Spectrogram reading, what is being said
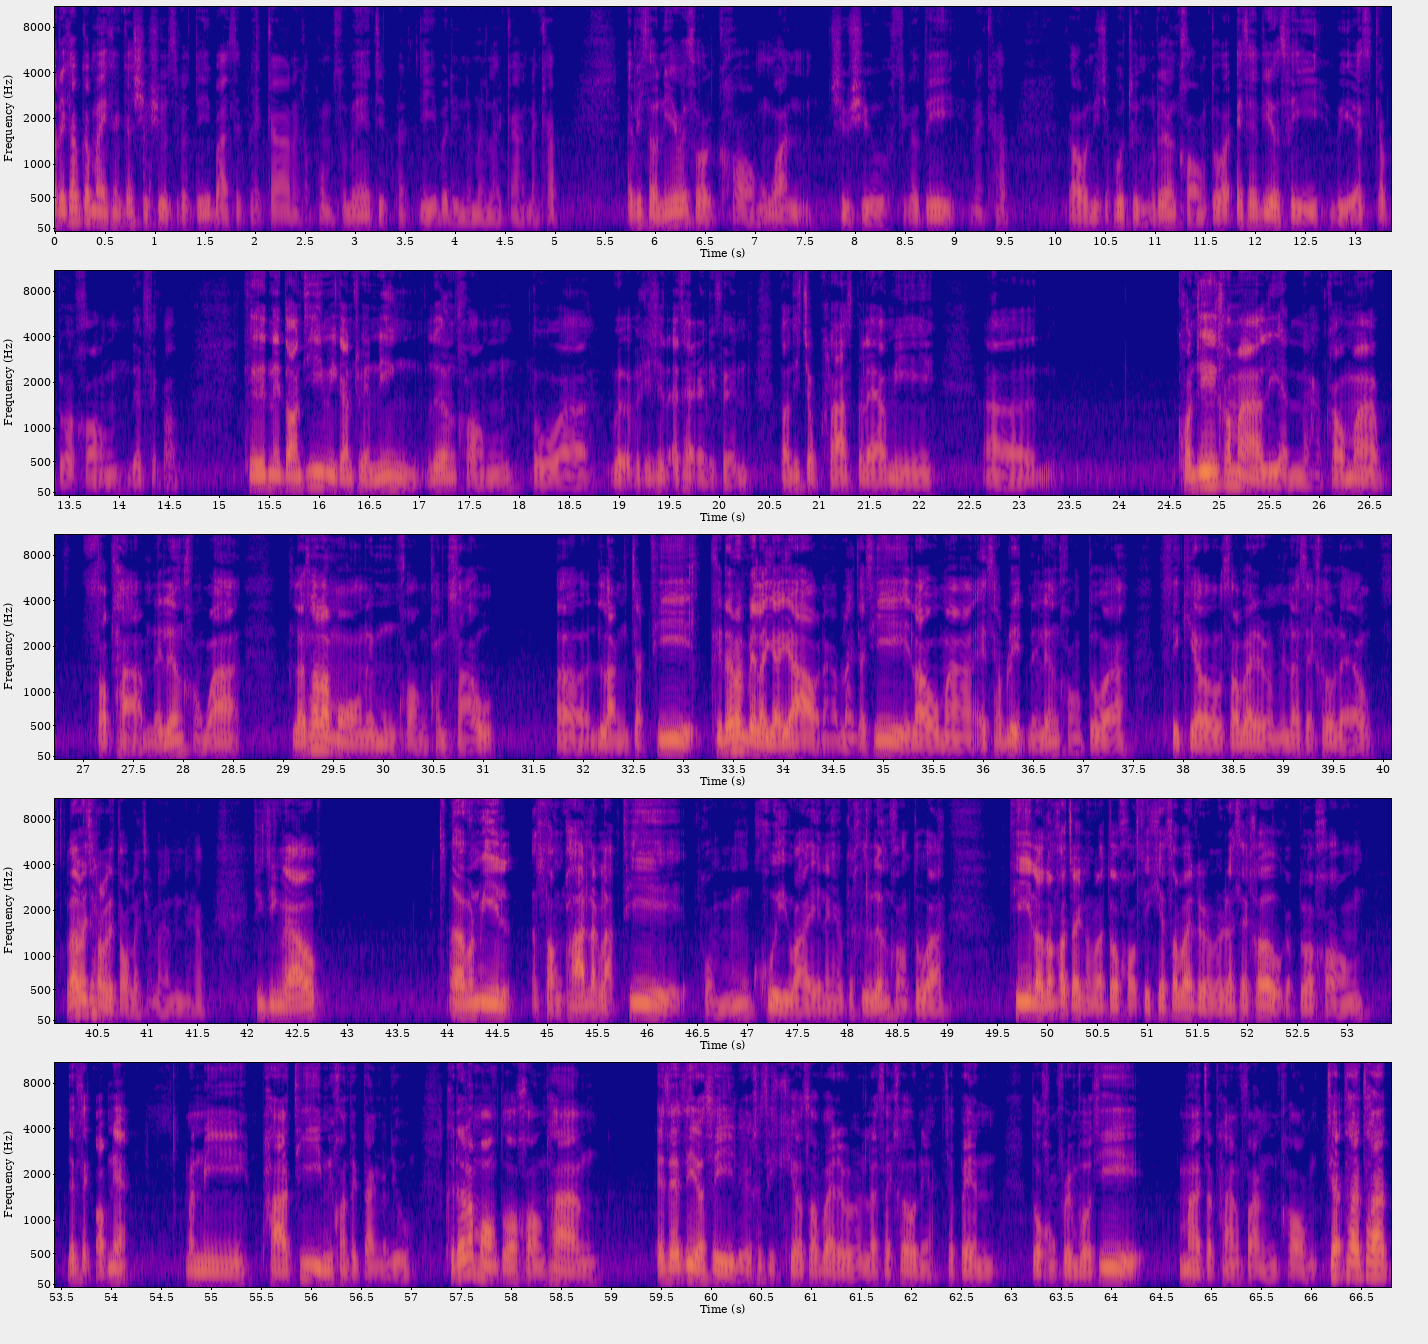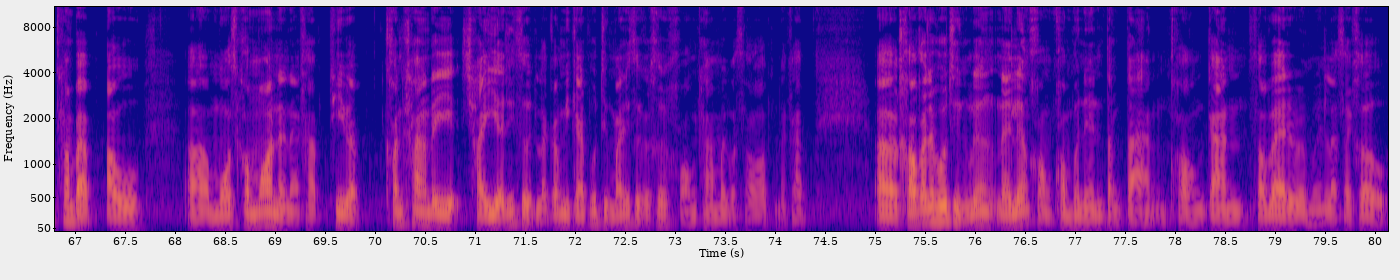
วัสดีครับกลับมากันกับ Chill Chill Security by SecPlayground นะครับ ผมสุเมธจิตภักดีบดินทร์ดำเนินรายการนะครับ episode นี้ episode ของวัน Chill Chill Security นะครับ ก็วันนี้จะพูดถึงเรื่องของตัว SSDLC vs กับตัวของ DevSecOps คือในตอนที่มีการ training เรื่องของตัว Web Application Attack and Defense ตอนที่จบคลาสไปแล้วมีคนที่เข้ามาเรียนนะครับเขามาสอบถามในเรื่องของว่า แล้วถ้าเรามองในมุมของ consult เอ่อหลังจากที่คือถ้ามันเป็นระยะยาวนะครับ หลังจากที่เรามา establish ในเรื่องของตัว secure software development life cycle แล้ว แล้วเราจะทำอะไรต่อหลังจากนั้นนะครับ จริงๆแล้วเอ่อมันมีสอง part หลักๆ ที่ผมคุยไว้นะครับ ก็คือเรื่องของตัวที่เราต้องเข้าใจก่อนว่าตัวของ secure software development life cycle กับตัวของ DevSecOps เนี่ย มันมีพาร์ทที่มีความแตกต่างกันอยู่ คือถ้าเรามองตัวของทาง SSDLC หรือก็คือ Secure Software Development Life Cycle เนี่ย จะเป็นตัวของ framework ที่มาจากทางฝั่งของ ถ้าถ้าถ้าถ้าแบบเอาเอ่อ most common นะนะครับ ที่แบบค่อนข้างได้ใช้เยอะที่สุด แล้วก็มีการพูดถึงมากที่สุดก็คือของทาง Microsoft นะครับเอ่อเขาก็จะพูดถึงเรื่องในเรื่องของ component ต่างๆ ของการ software development life cycle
